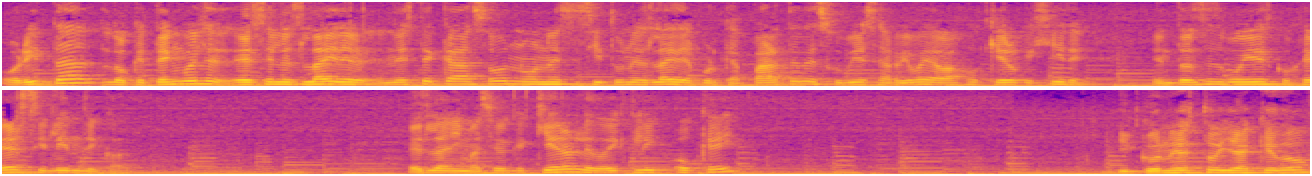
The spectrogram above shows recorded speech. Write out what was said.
Ahorita lo que tengo es el slider. En este caso no necesito un slider porque aparte de subirse arriba y abajo quiero que gire. Entonces voy a escoger cylindrical. Es la animación que quiero, le doy clic OK. Y con esto ya quedó.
